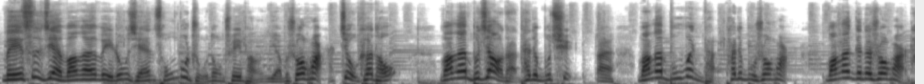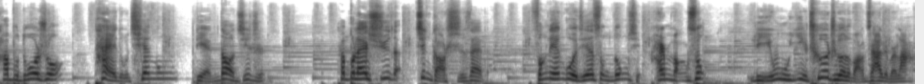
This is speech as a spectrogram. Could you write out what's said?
每次见王安，魏忠贤从不主动吹捧，也不说话，就磕头。王安不叫他，他就不去；哎，王安不问他，他就不说话。王安跟他说话，他不多说，态度谦恭，点到即止。他不来虚的，净搞实在的。逢年过节送东西，还是猛送礼物，一车车的往家里边拉。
